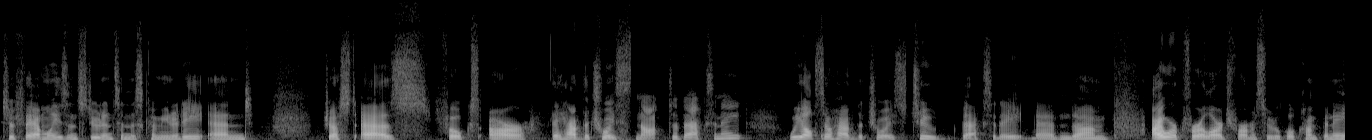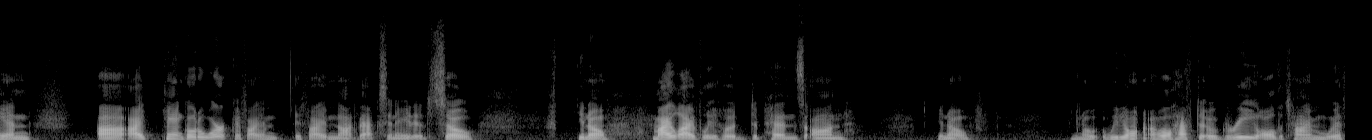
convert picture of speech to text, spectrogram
to families and students in this community, and just as folks are, they have the choice not to vaccinate, we also have the choice to vaccinate. And um, I work for a large pharmaceutical company, and uh, I can't go to work if I am if I am not vaccinated. So, you know, my livelihood depends on, you know, you know, we don't all have to agree all the time with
